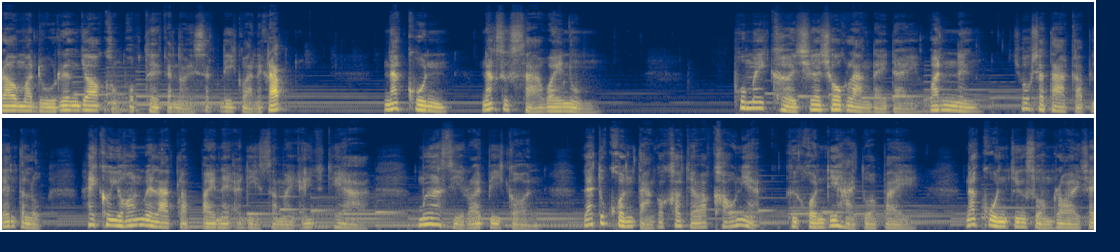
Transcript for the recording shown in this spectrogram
เรามาดูเรื่องย่อของพบเธอกันหน่อยสักดีกว่านะครับ นักคุณนักศึกษาวัยหนุ่ม ผู้ไม่เคยเชื่อโชคลางใด ๆ วันหนึ่ง โชคชะตากลับเล่นตลก ให้เขาย้อนเวลากลับไปในอดีตสมัยอยุธยาเมื่อ 400 ปีก่อน และทุกคนต่างก็เข้าใจว่าเขาเนี่ยคือคนที่หายตัวไป นักคุณจึงสวมรอยใช้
